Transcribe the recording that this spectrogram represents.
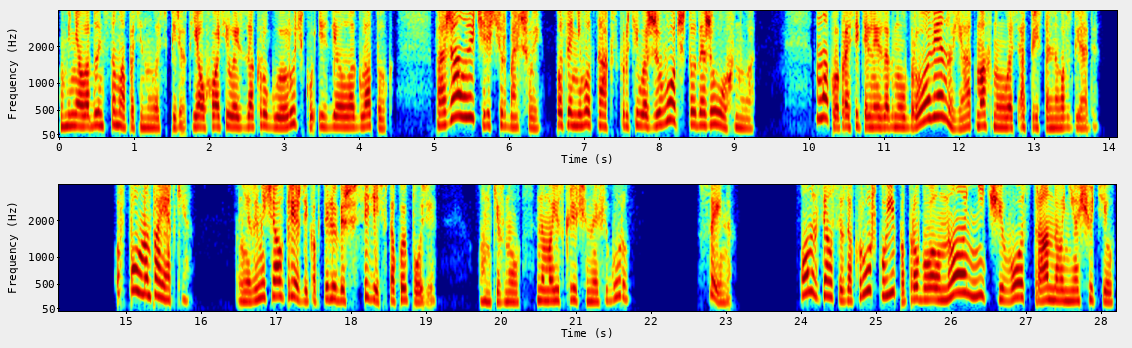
У меня ладонь сама потянулась вперед. Я ухватилась за круглую ручку и сделала глоток. Пожалуй, чересчур большой. После него так скрутило живот, что даже охнула. Мак вопросительно изогнул брови, но я отмахнулась от пристального взгляда. «В полном порядке». «Не замечал прежде, как ты любишь сидеть в такой позе». Он кивнул на мою скрюченную фигуру. «Сейна». Он взялся за кружку и попробовал, но ничего странного не ощутил,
